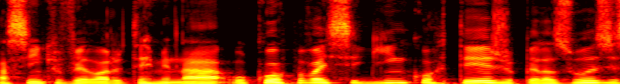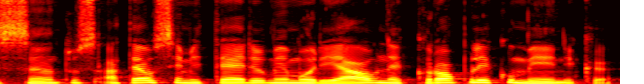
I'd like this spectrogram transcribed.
Assim que o velório terminar, o corpo vai seguir em cortejo pelas ruas de Santos até o cemitério Memorial Necrópole Ecumênica.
